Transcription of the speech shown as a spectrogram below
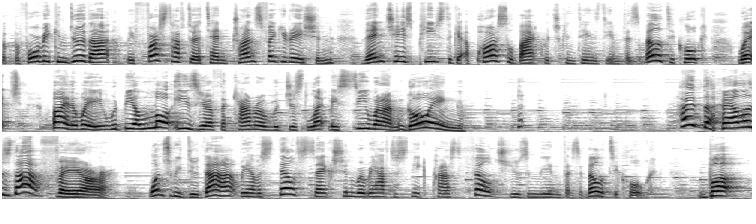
but before we can do that, we first have to attend Transfiguration, then chase Peeves to get a parcel back which contains the invisibility cloak, which, by the way, would be a lot easier if the camera would just let me see where I'm going. How the hell is that fair? Once we do that, we have a stealth section where we have to sneak past Filch using the invisibility cloak. But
